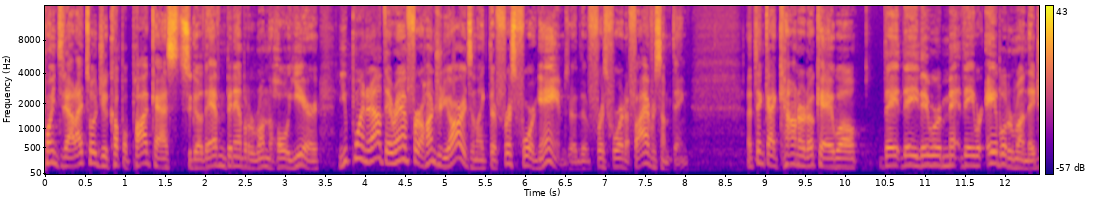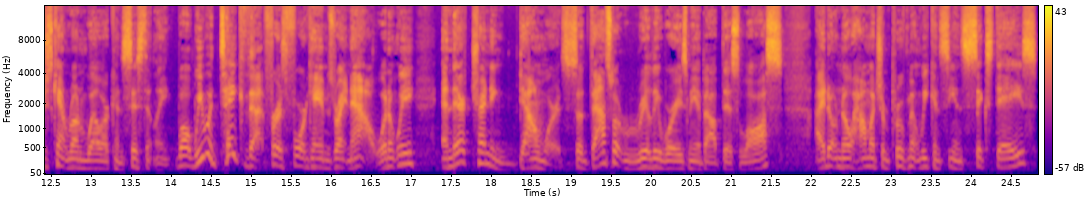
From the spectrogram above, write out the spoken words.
pointed out, I told you a couple podcasts ago, they haven't been able to run the whole year. You pointed out they ran for 100 yards in like their first four games or the first four out of five or something. I think I countered, okay, well, they, they, they were they were able to run. They just can't run well or consistently. Well, we would take that first four games right now, wouldn't we? And they're trending downwards. So that's what really worries me about this loss. I don't know how much improvement we can see in six days.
